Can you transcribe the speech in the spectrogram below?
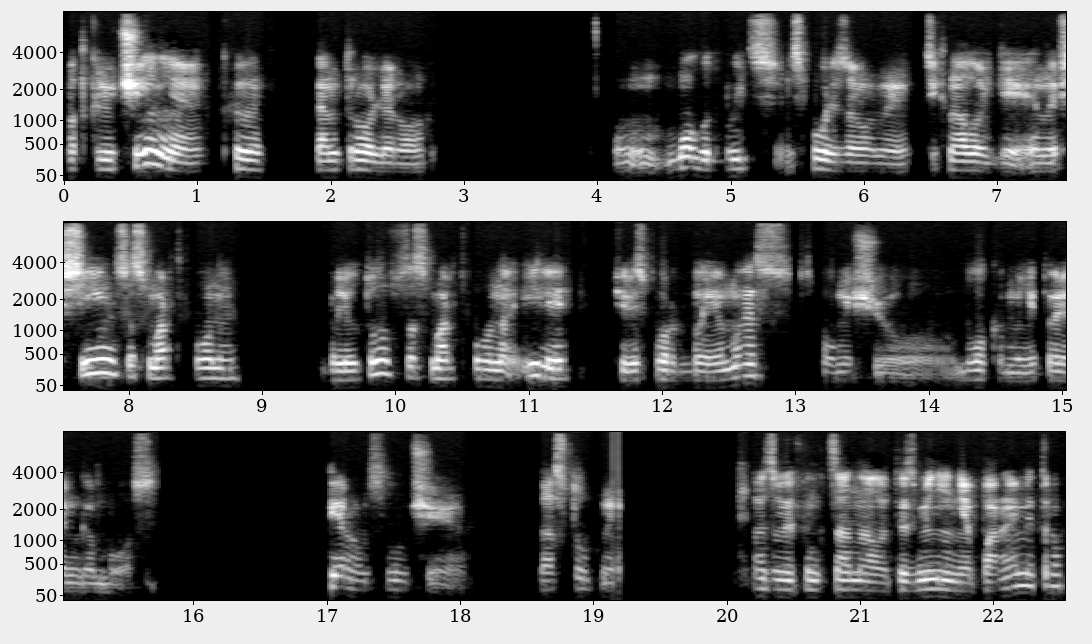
подключения к контроллеру могут быть использованы технологии NFC со смартфона, Bluetooth со смартфона или через порт BMS с помощью блока мониторинга BOSS. В первом случае доступны базовый функционал – это изменение параметров,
